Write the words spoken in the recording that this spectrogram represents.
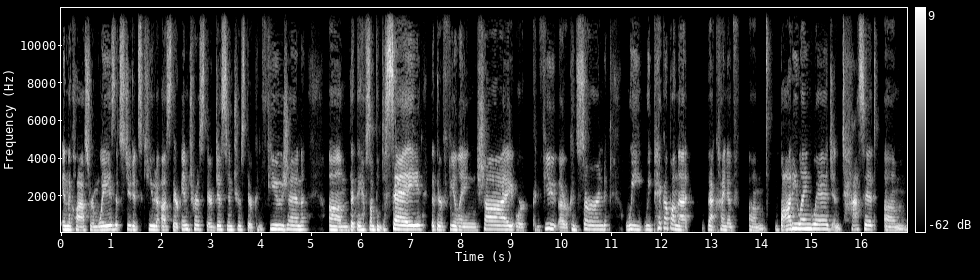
in the classroom, ways that students cue to us their interest, their disinterest, their confusion, um, that they have something to say, that they're feeling shy or confused or concerned. We, we pick up on that, that kind of um, body language and tacit um,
